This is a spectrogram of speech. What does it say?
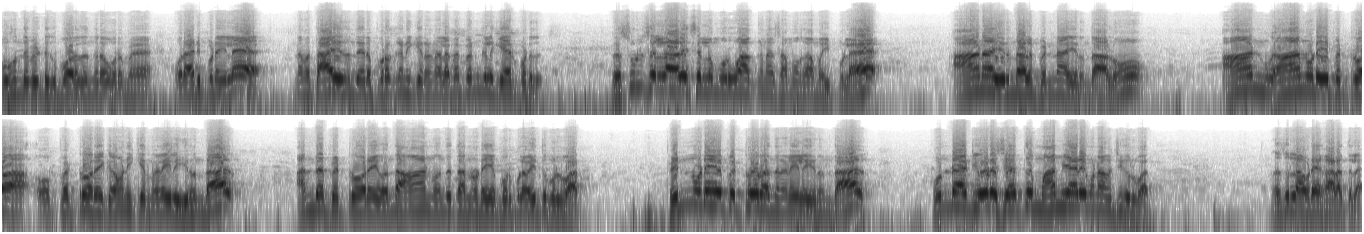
புகுந்த வீட்டுக்கு போகிறதுங்கிற ஒரு ஒரு அடிப்படையில் நம்ம தாய் தந்தையரை புறக்கணிக்கிற நிலைமை பெண்களுக்கு ஏற்படுது. ரசூல் செல்லா அலை செல்லம் உருவாக்கின சமூக அமைப்பில் ஆணாக இருந்தாலும் பெண்ணாக இருந்தாலும் ஆண் ஆணுடைய பெற்றோர் பெற்றோரை கவனிக்கிற நிலையில் இருந்தால் அந்த பெற்றோரை வந்து ஆண் வந்து தன்னுடைய பொறுப்பில் வைத்துக் கொள்வார். பெண்ணுடைய பெற்றோர் அந்த நிலையில் இருந்தால் பொண்டாட்டியோடு சேர்த்து மாமியாரை கொண்டா வச்சுக்கொள்வார் ரசுல்லாவுடைய காலத்தில்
